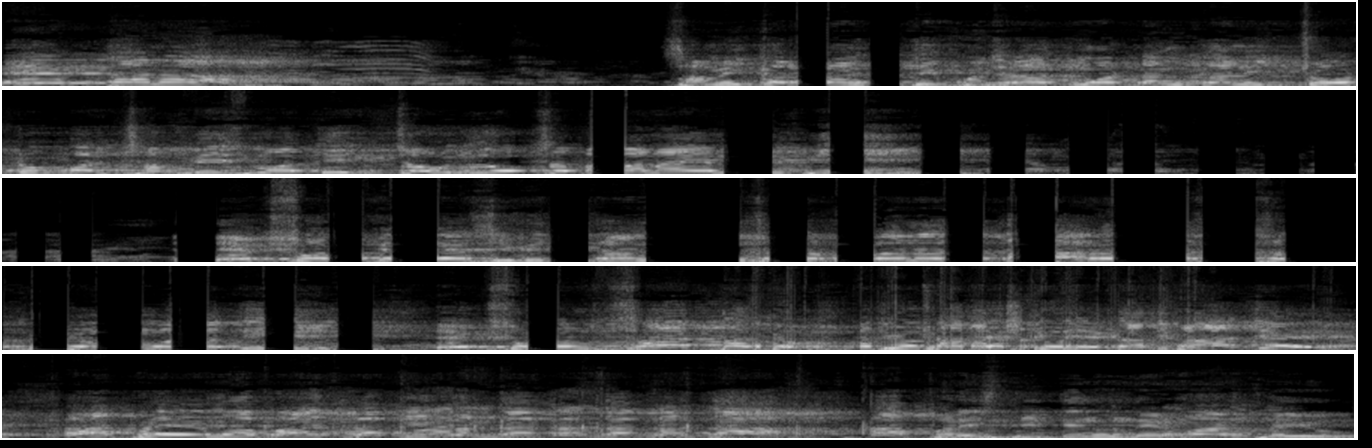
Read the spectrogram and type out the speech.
એ એકતાના સમીકરણથી ગુજરાતમાં ડંકાની ચોટ ઉપર છવ્વીસમાંથી ચૌદ લોકસભાના એમપી કરતા કરતા આ પરિસ્થિતિનું નિર્માણ થયું.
